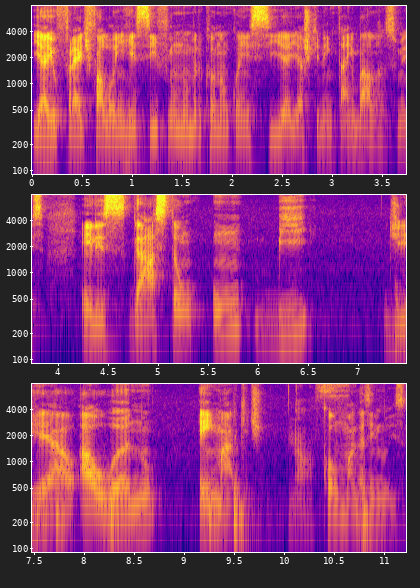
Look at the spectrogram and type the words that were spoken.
E aí o Fred falou em Recife um número que eu não conhecia e acho que nem tá em balanço, mas eles gastam um bi de real ao ano em marketing, Nossa. como o Magazine Luiza.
